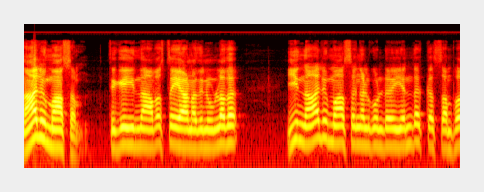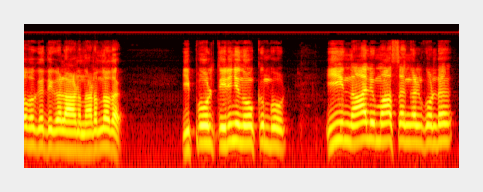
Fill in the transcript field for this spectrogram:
നാലു മാസം തികയുന്ന അവസ്ഥയാണ് അതിനുള്ളത്. ഈ നാലു മാസങ്ങൾ കൊണ്ട് എന്തൊക്കെ സംഭവഗതികളാണ് നടന്നത്? ഇപ്പോൾ തിരിഞ്ഞു നോക്കുമ്പോൾ ഈ നാലു മാസങ്ങൾ കൊണ്ട്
